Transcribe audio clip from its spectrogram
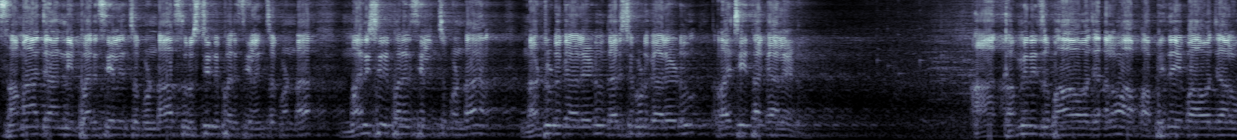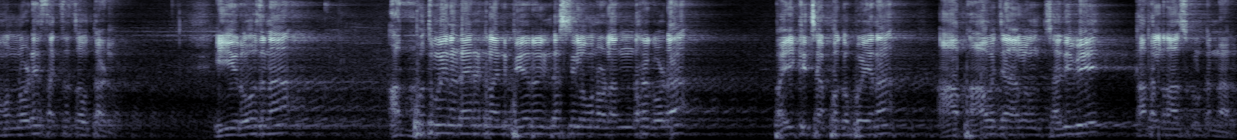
సమాజాన్ని పరిశీలించకుండా సృష్టిని పరిశీలించకుండా మనిషిని పరిశీలించకుండా నటుడు కాలేడు దర్శకుడు కాలేడు రచయిత కాలేడు. ఆ కమ్యూనిజం భావజాలం ఆ అభ్యుదయ భావజాలం ఉన్నోడే సక్సెస్ అవుతాడు. ఈ రోజున అద్భుతమైన డైరెక్టర్ అని పేరు ఇండస్ట్రీలో ఉన్న వాళ్ళందరూ కూడా పైకి చెప్పకపోయినా ఆ భావజాలం చదివే కథలు రాసుకుంటున్నారు.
